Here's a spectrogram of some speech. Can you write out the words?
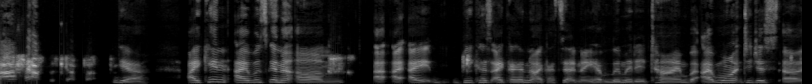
I have to step up. Yeah. I can I was gonna um I, I because I I like I said, now you have limited time, but I want to just uh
